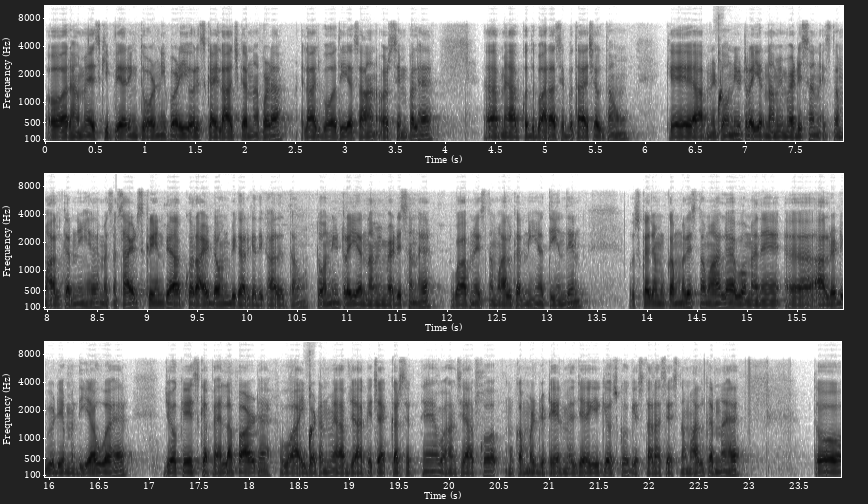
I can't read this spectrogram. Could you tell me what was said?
और हमें इसकी पेयरिंग तोड़नी पड़ी और इसका इलाज करना पड़ा। इलाज बहुत ही आसान और सिंपल है। आ, मैं आपको दोबारा से बताया चलता हूँ कि आपने टोनी ट्रायर नामी मेडिसन इस्तेमाल करनी है। मैं साइड स्क्रीन पे आपको राइट डाउन भी करके दिखा देता हूँ। टोनी ट्रायर नामी मेडिसन है। वो आपने इस्तेमाल करनी है तीन दिन। उसका जो मुकम्मल इस्तेमाल है वो मैंने ऑलरेडी वीडियो में दिया हुआ है जो कि इसका पहला पार्ट है। वो आई बटन में आप जाके चेक कर सकते हैं। वहाँ से आपको मुकम्मल डिटेल मिल जाएगी कि उसको किस तरह से इस्तेमाल करना है। तो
